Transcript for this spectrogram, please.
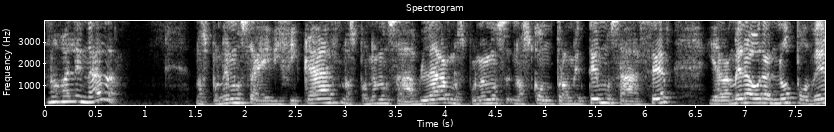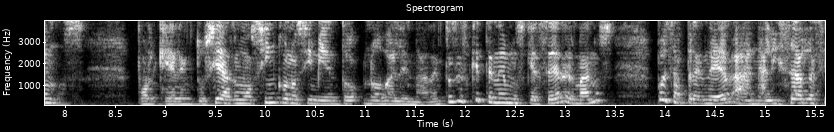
no vale nada. Nos ponemos a edificar, nos ponemos a hablar, nos ponemos, nos comprometemos a hacer y a la mera hora no podemos, porque el entusiasmo sin conocimiento no vale nada. Entonces, ¿qué tenemos que hacer, hermanos? Pues aprender a analizar las,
